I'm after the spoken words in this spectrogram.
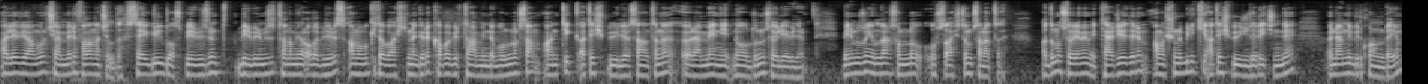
Alev yağmur çemberi falan açıldı. Sevgili dost birbirimizi, birbirimizi tanımıyor olabiliriz ama bu kitabı açtığına göre kaba bir tahminde bulunursam antik ateş büyüleri sanatını öğrenmeye niyetli olduğunu söyleyebilirim. Benim uzun yıllar sonunda ustalaştığım sanatı. Adımı söylememi tercih ederim ama şunu bil ki ateş büyücüleri içinde önemli bir konumdayım.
